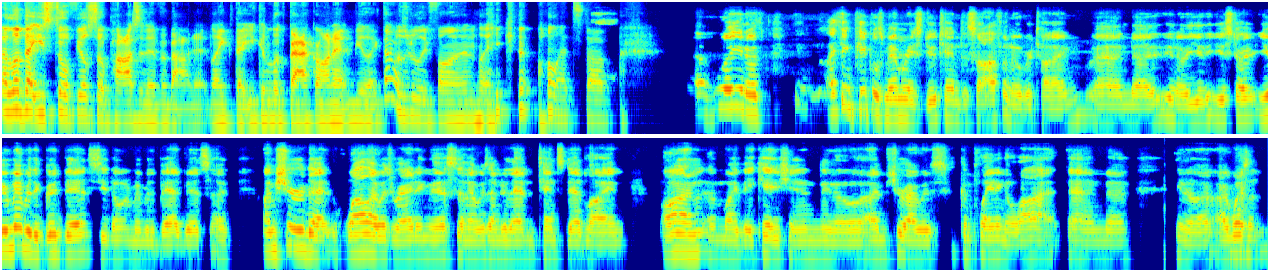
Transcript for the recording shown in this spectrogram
I love that you still feel so positive about it. Like that you can look back on it and be like, that was really fun, like all that stuff. Uh, well, you know, I think people's memories do tend to soften over time, and uh, you know, you you start you remember the good bits, you don't remember the bad bits. I, I'm sure that while I was writing this and I was under that intense deadline on my vacation, you know, I'm sure I was complaining a lot, and uh, you know, I wasn't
